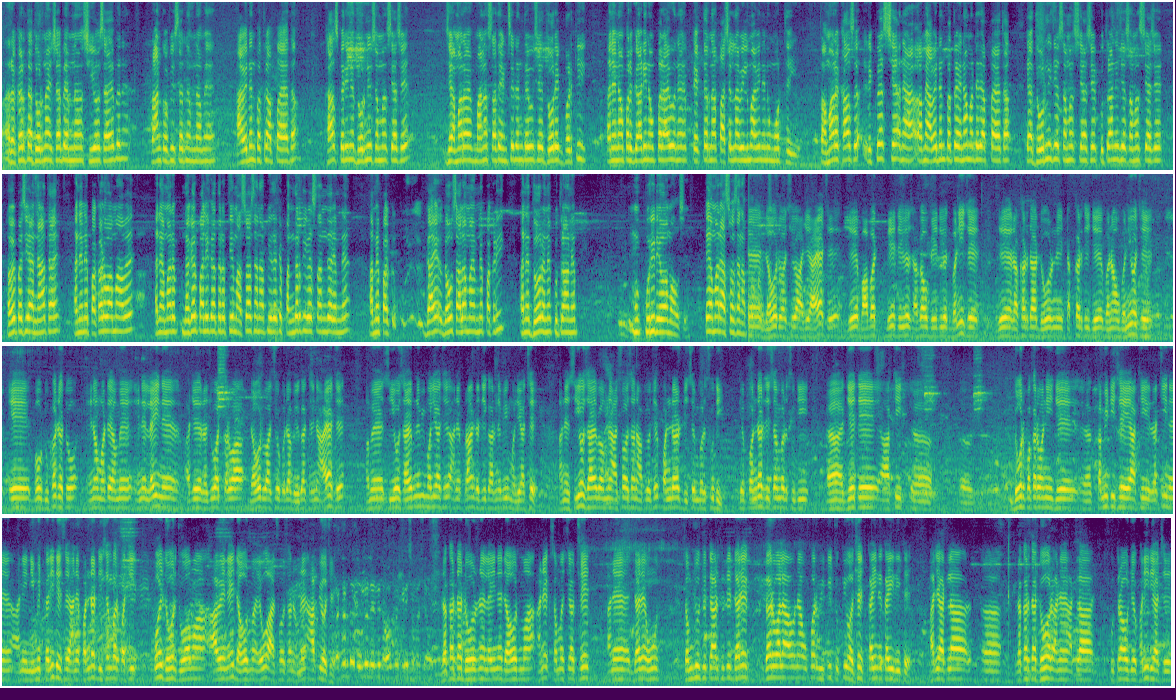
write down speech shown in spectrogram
રખડતા ધોરના હિસાબે એમના સીઓ સાહેબ અને પ્રાંત ઓફિસરને અમને અમે આવેદનપત્ર આવ્યા હતા. ખાસ કરીને ધોરની સમસ્યા છે, જે અમારા માણસ સાથે ઇન્સિડન્ટ થયું છે, ધોર એક ભડકી અને એના ઉપર ગાડીના ઉપર આવ્યું અને ટ્રેક્ટરના પાછળના વ્હીલમાં આવીને એનું મોત થઈ ગયું. તો અમારે ખાસ રિક્વેસ્ટ છે અને અમે આવેદનપત્ર એના માટે જ આવ્યા હતા કે આ ધોરની જે સમસ્યા છે, કૂતરાની જે સમસ્યા છે, હવે પછી આ ના થાય અને એને પકડવામાં આવે અને અમારે નગરપાલિકા તરફથી એમ આશ્વાસન આપ્યું છે કે પંદર દિવસના અંદર એમને અમે પક ગાય ગૌશાલામાં એમને પકડી અને ધોર અને કૂતરાને પૂરી દેવામાં આવશે. એ અમારે આશ્વાસન આપે આવ્યું આજે આવ્યા છે. જે બાબત બે દિવસ અગાઉ બે દિવસ બની છે, જે રખડતા ઢોરની ટક્કરથી જે બનાવ બન્યો છે, એ બહુ દુઃખદ હતો. એના માટે અમે એને લઈને આજે રજૂઆત કરવા દાહોદવાસીઓ બધા ભેગા થઈને આવ્યા છે. અમે સીઓ સાહેબને બી મળ્યા છે અને પ્રાંત અધિકારને બી મળ્યા છે. અને સીઓ સાહેબે અમને આશ્વાસન આપ્યો છે પંદર ડિસેમ્બર સુધી કે પંદર ડિસેમ્બર સુધી જે તે આખી ઢોર પકડવાની જે કમિટી છે એ આખી રચીને આની નિમિત્ત કરી દેશે અને પંદર ડિસેમ્બર પછી કોઈ ઢોર જોવામાં આવે નહીં દાહોદમાં એવો આશ્વાસન અમને આપ્યો છે. રખડતા ઢોરને લઈને દાહોદમાં અનેક સમસ્યાઓ છે અને દરે હું સમજુ છું ત્યાર સુધી દરેક ઘરવાળાઓના ઉપર વીતી ચૂક્યું હશે જ કંઈ ને કઈ રીતે. આજે આટલા રખડતા ઢોર અને આટલા કૂતરાઓ જે ફરી રહ્યા છે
